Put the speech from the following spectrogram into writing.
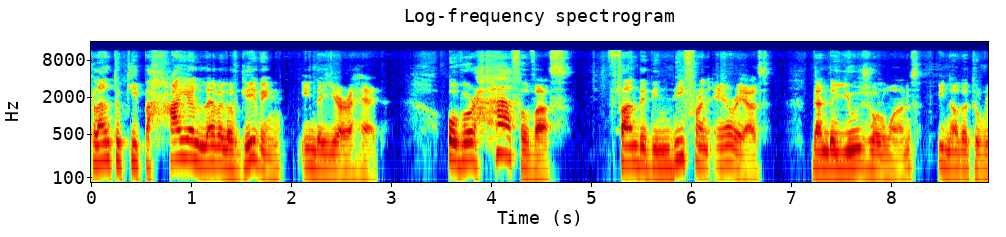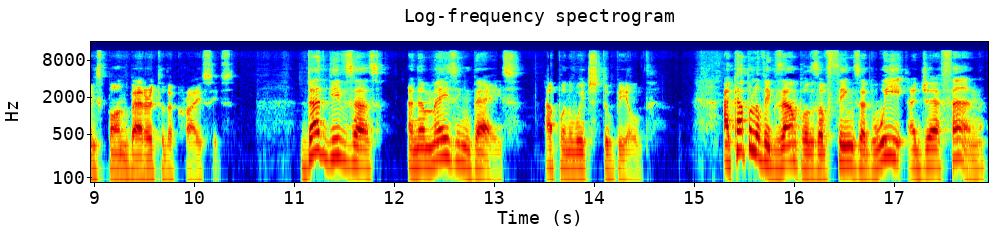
plan to keep a higher level of giving in the year ahead. Over half of us funded in different areas than the usual ones in order to respond better to the crisis. That gives us an amazing base upon which to build. A couple of examples of things that we at JFN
